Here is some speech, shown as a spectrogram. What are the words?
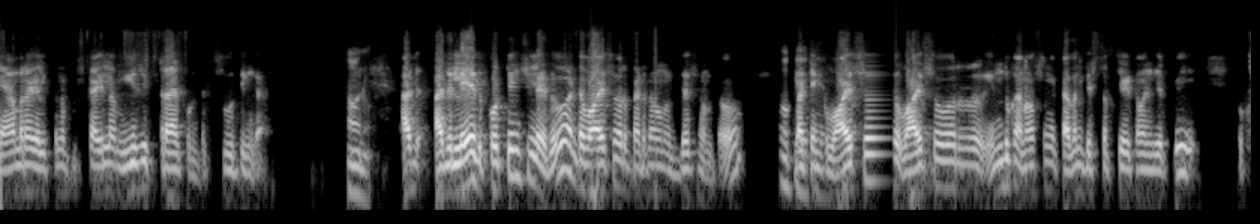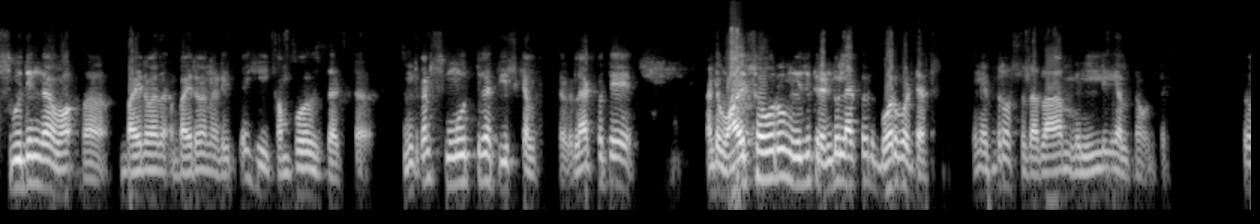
కెమెరా వెళ్తున్నప్పుడు స్కైలో మ్యూజిక్ ట్రాక్ ఉంటుంది సూతింగ్గా. అవును. అది అది లేదు కొట్టించలేదు అంటే వాయిస్ ఓవర్ పెడదామనే ఉద్దేశంతో. బట్ ఇంక వాయిస్ వాయిస్ ఓవర్ ఎందుకు అనవసరంగా కథను డిస్టర్బ్ చేయటం అని చెప్పి ఒక సూదింగ్గా భైరవ భైరవ్ అని అడిగితే హీ కంపోజ్ దట్ ఎందుకంటే స్మూత్గా తీసుకెళ్తాడు లేకపోతే అంటే వాయిస్ ఓవర్ మ్యూజిక్ రెండు లేకపోతే బోర్ కొట్టేస్తుంది. నేను నిద్ర వస్తుంది అలా మెల్లిగా వెళ్తా ఉంటాయి సో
